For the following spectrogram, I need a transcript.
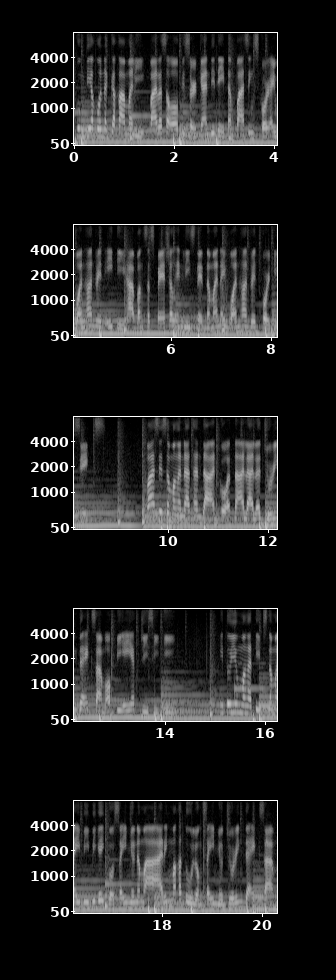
Kung di ako nagkakamali, para sa officer candidate ang passing score ay 180 habang sa special enlisted naman ay 146. Base sa mga natandaan ko at naalala during the exam of PAFGCT. Ito yung mga tips na maibibigay ko sa inyo na maaaring makatulong sa inyo during the exam.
